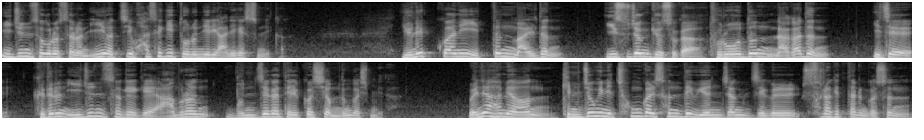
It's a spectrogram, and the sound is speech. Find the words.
이준석으로서는 이 어찌 화색이 도는 일이 아니겠습니까 윤핵관이 있든 말든 이수정 교수가 들어오든 나가든 이제 그들은 이준석에게 아무런 문제가 될 것이 없는 것입니다. 왜냐하면 김종인이 총괄선대위원장직을 수락했다는 것은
